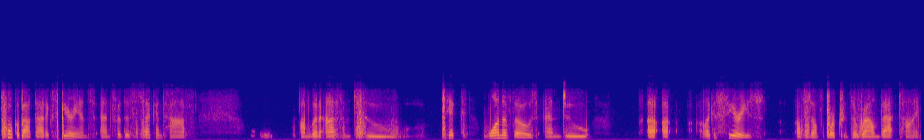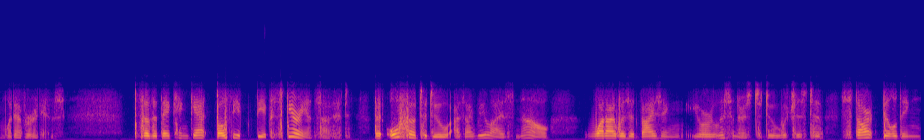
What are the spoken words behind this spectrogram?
talk about that experience. And for the second half, I'm going to ask them to pick one of those and do a, a, like a series of self portraits around that time, whatever it is, so that they can get both the the experience of it, but also to do, as I realize now, what I was advising your listeners to do, which is to start building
